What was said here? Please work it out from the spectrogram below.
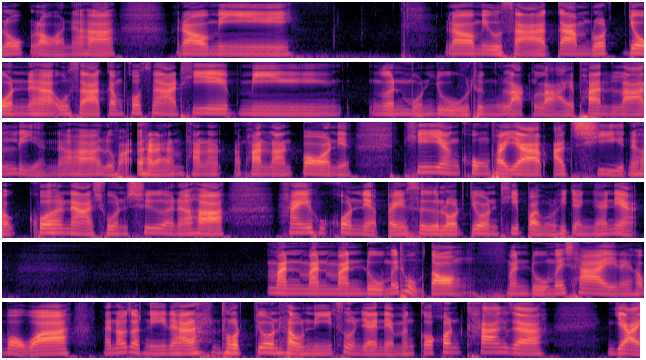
โลกร้อนนะคะ เรามี เรามีอุตสาหกรรมรถยนต์นะคะ อุตสาหกรรมโฆษณาที่มีเงินหมุนอยู่ถึงหลักหลายพันล้านเหรียญนะคะ หรือหลายพันพันล้านปอนด์เนี่ย ที่ยังคงพยายามอัดฉีดนะคะโฆษณาชวนเชื่อนะคะ ให้ทุกคนเนี่ยไปซื้อรถยนต์ที่ปล่อยมลพิษอย่างเงี้ยเนี่ย มันมันมันดูไม่ถูกต้อง มันดูไม่ใช่เลยเขาบอกว่า และนอกจากนี้นะคะรถยนต์เหล่านี้ส่วนใหญ่เนี่ยมันก็ค่อนข้างจะ ใหญ่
